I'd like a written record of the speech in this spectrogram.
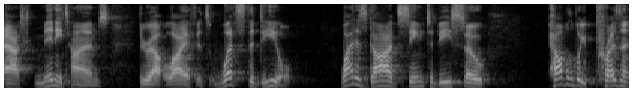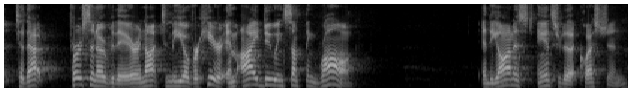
asked many times throughout life. It's what's the deal? Why does God seem to be so palpably present to that person over there and not to me over here? Am I doing something wrong? And the honest answer to that question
